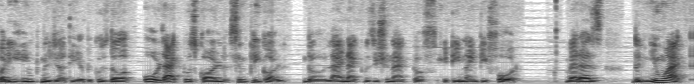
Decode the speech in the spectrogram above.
बड़ी हिंट मिल जाती है because the old act was called simply called the land acquisition act of 1894 whereas the new act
